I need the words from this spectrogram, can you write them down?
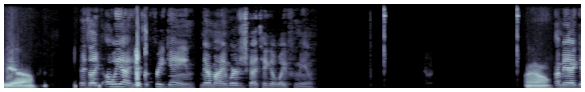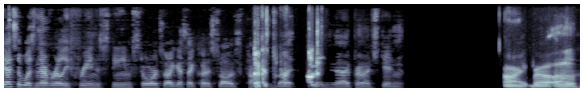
Yeah. It's like, oh yeah, here's a free game. Never mind, we're just gonna take it away from you. Well, I mean, I guess it was never really free in the Steam store, so I guess I could have saw this coming, but I pretty much didn't. all right, bro. Uh,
